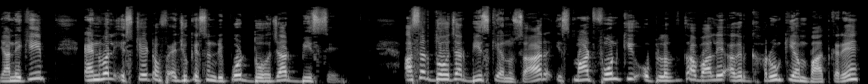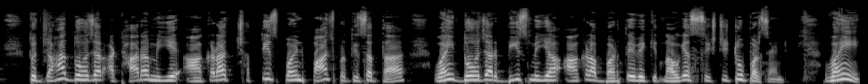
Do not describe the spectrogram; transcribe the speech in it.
यानी कि annual state of education report 2020 से। असर 2020 के अनुसार स्मार्टफ़ोन की उपलब्धता वाले अगर घरों की हम बात करें तो जहाँ 2018 में यह आंकड़ा 36.5 प्रतिशत था, वहीं 2020 में यह आंकड़ा बढ़ते हुए कितना हो गया? 62 परसेंट। वहीं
